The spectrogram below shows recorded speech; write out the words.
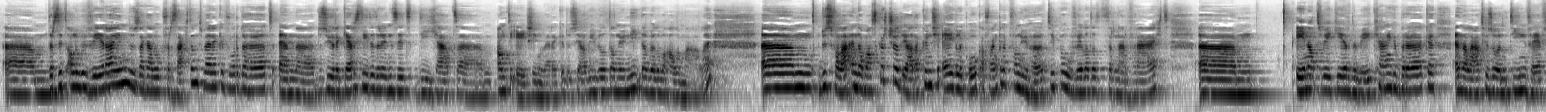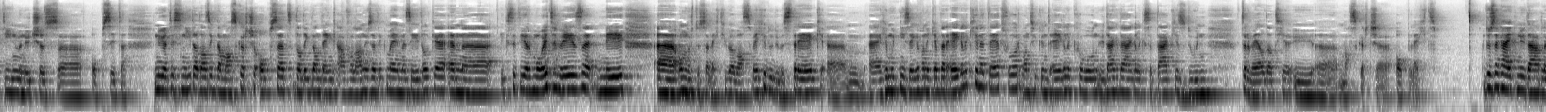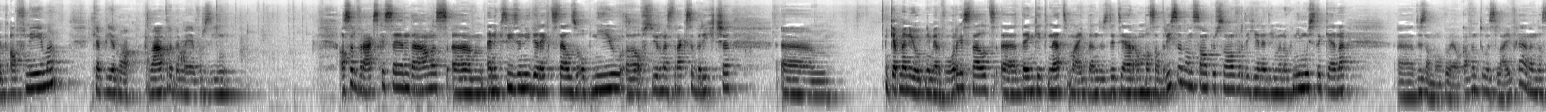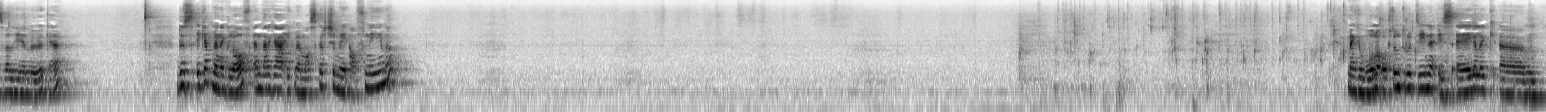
Um, er zit aloe vera in, dus dat gaat ook verzachtend werken voor de huid. En uh, de zure kers die erin zit, die gaat um, anti-aging werken. Dus ja, wie wil dat nu niet? Dat willen we allemaal. Hè? Dus voilà, en dat maskertje, ja, dat kun je eigenlijk ook afhankelijk van je huidtype, hoeveel dat het er naar vraagt. Één à twee keer de week gaan gebruiken. En dan laat je zo een 10, 15 minuutjes uh, opzitten. Nu, het is niet dat als ik dat maskertje opzet, dat ik dan denk, ah voilà, nu zet ik mij in mijn zetelke en uh, ik zit hier mooi te wezen. Nee, uh, ondertussen legt je je was weg, je doet je strijk. Um, je moet niet zeggen van, ik heb daar eigenlijk geen tijd voor, want je kunt eigenlijk gewoon je dagdagelijkse taakjes doen, terwijl dat je je maskertje oplegt. Dus dat ga ik nu dadelijk afnemen. Ik heb hier wat water bij mij voorzien. Als er vraagjes zijn, dames, um, en ik zie ze niet direct, stel ze opnieuw uh, of stuur me straks een berichtje. Um, ik heb me nu ook niet meer voorgesteld, uh, denk ik net, maar ik ben dus dit jaar ambassadrice van 100% voor degenen die me nog niet moesten kennen. Uh, dus dan mogen wij ook af en toe eens live gaan en dat is wel heel leuk, hè? Dus ik heb mijn glove en daar ga ik mijn maskertje mee afnemen. Mijn gewone ochtendroutine is eigenlijk um,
